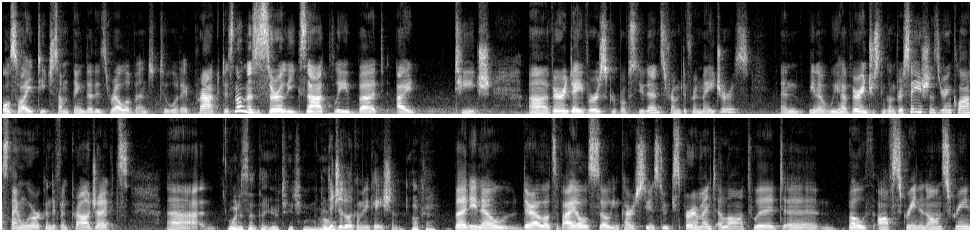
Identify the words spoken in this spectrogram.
also, I teach something that is relevant to what I practice. Not necessarily exactly, but I teach a very diverse group of students from different majors. And, you know, we have very interesting conversations during class time. We work on different projects, uh, What is it that you're teaching? Or- digital communication. Okay. but you know there are lots of i also encourage students to experiment a lot with uh, both off screen and on screen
